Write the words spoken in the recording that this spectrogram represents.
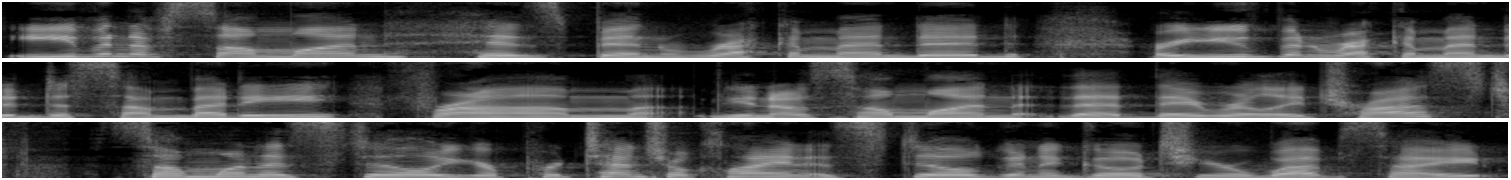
even if someone has been recommended or you've been recommended to somebody from, you know, someone that they really trust, someone is still, your potential client is still going to go to your website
